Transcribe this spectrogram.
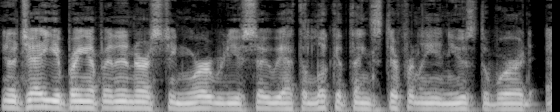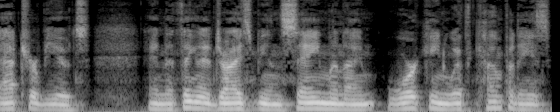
You know, Jay, you bring up an interesting word where you say we have to look at things differently and use the word attributes. And the thing that drives me insane when I'm working with companies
